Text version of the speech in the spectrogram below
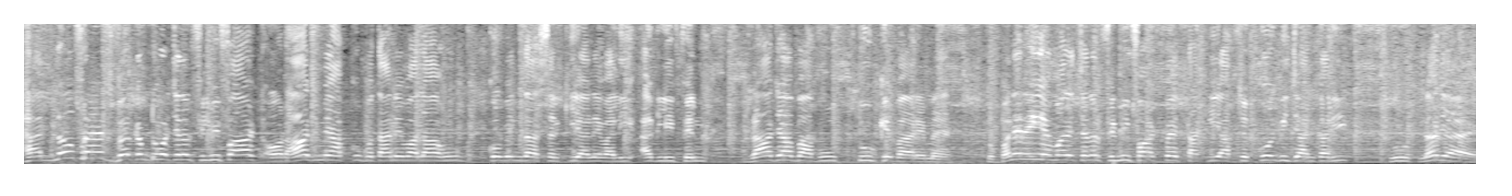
Hello friends welcome to our channel फिल्मी फाट और आज मैं आपको बताने वाला हूँ गोविंदा सर की आने वाली अगली फ़िल्म राजा बाबू टू के बारे में। तो बने रहिए हमारे चैनल फिल्मी फाट पे ताकि आपसे कोई भी जानकारी टूट न जाए।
